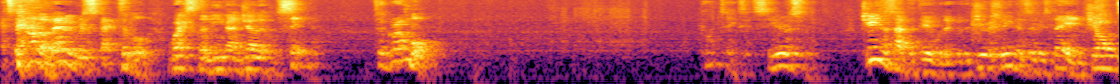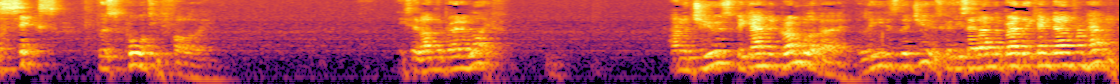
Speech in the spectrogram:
It's become a very respectable Western evangelical sin to grumble. God takes it seriously. Jesus had to deal with it with the Jewish leaders of his day in John 6, verse 40 following. He said, I'm the bread of life. And the Jews began to grumble about him, the leaders of the Jews, because he said, I'm the bread that came down from heaven.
